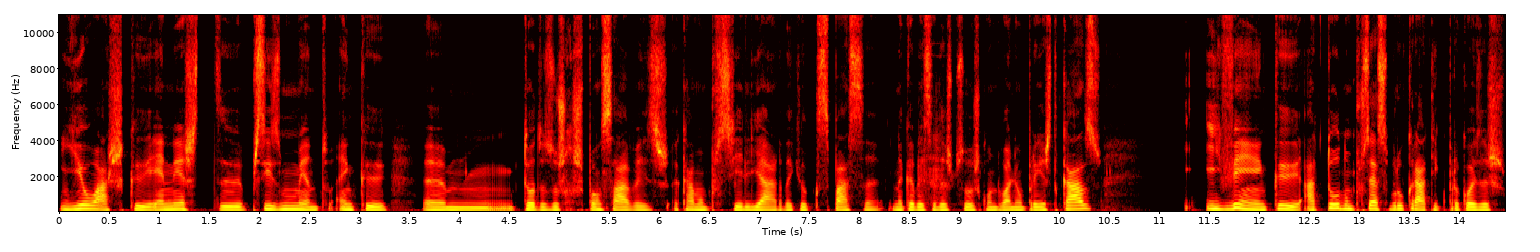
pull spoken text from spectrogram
E eu acho que é neste preciso momento em que hum, todos os responsáveis acabam por se aliar daquilo que se passa na cabeça das pessoas quando olham para este caso e veem que há todo um processo burocrático para coisas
